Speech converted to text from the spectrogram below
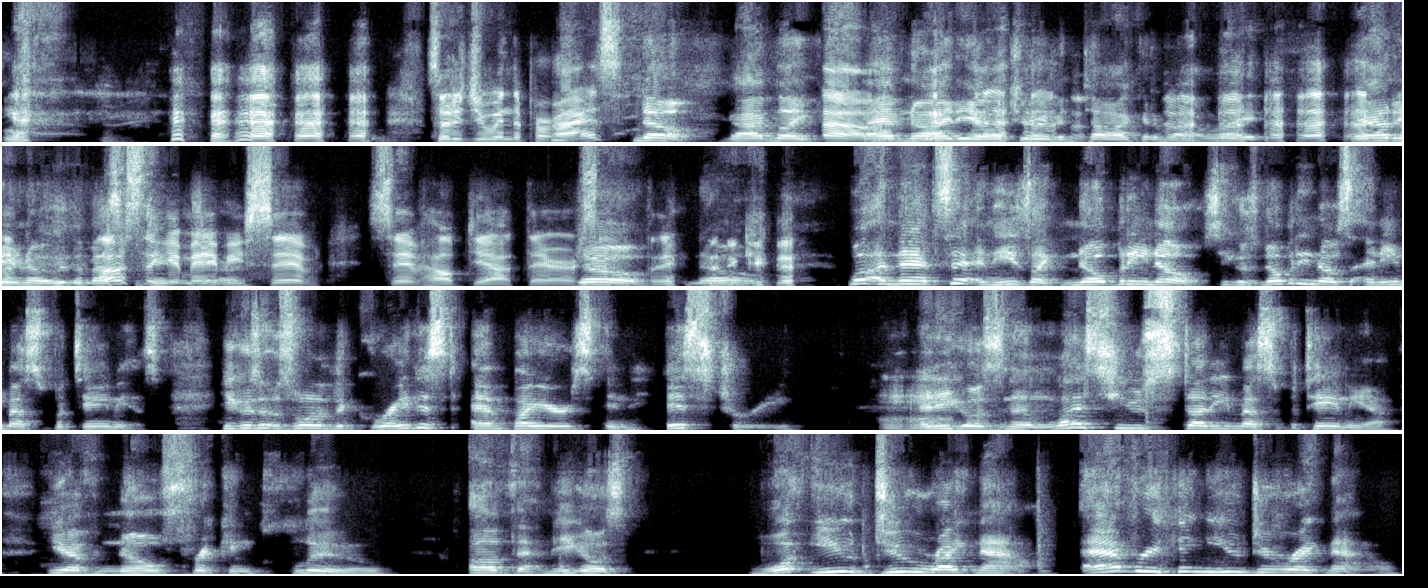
so did you win the prize? No, I'm like, Oh. I have no idea what you're even talking about, right? I don't even know who the I was thinking maybe are. Civ Civ helped you out there or No, something. no. Well, and that's it. And he's like, nobody knows. He goes, nobody knows any Mesopotamians. He goes, it was one of the greatest empires in history. Mhm. And he goes, and unless you study Mesopotamia, you have no freaking clue of them. He goes, what you do right now, everything you do right now,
